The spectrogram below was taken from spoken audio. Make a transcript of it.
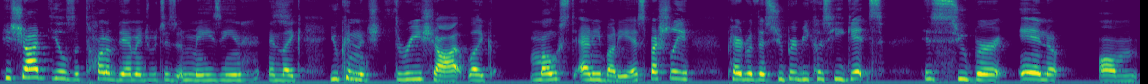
his shot deals a ton of damage, which is amazing, and like you can three shot like most anybody, especially paired with a super because he gets his super in um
